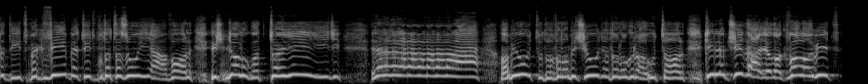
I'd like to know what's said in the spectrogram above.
ordít, meg V betűt mutat az ujjával, és nyalogatta így. Ami úgy tudom, valami csúnya dologra utal. Kérem, csináljanak valamit!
